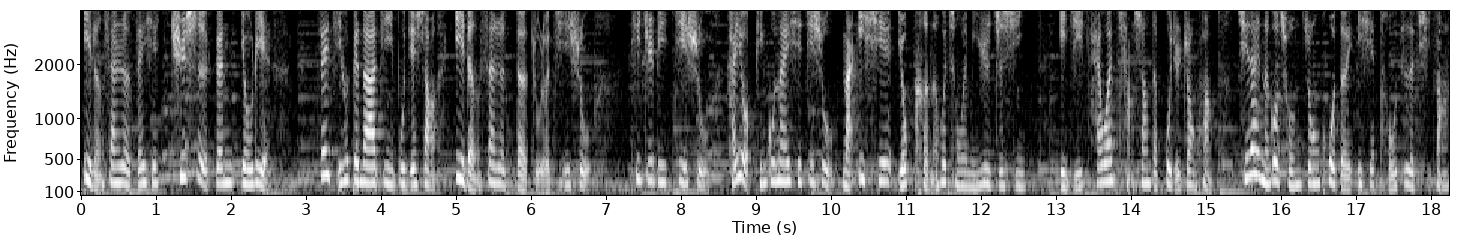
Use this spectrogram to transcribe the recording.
液冷散热这些趋势跟优劣。这一集会跟大家进一步介绍液冷散热的主流技术、TGB 技术，还有评估那一些技术哪一些有可能会成为明日之星，以及台湾厂商的布局状况，期待能够从中获得一些投资的启发。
